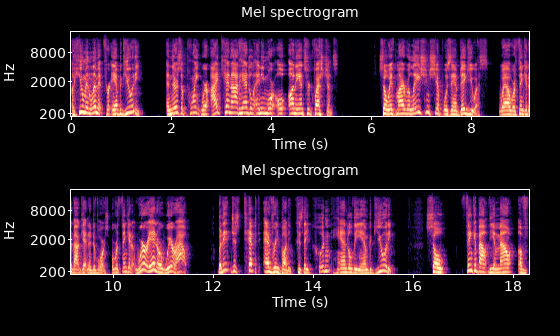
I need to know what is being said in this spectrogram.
a human limit for ambiguity. And there's a point where I cannot handle any more unanswered questions. So if my relationship was ambiguous, well, we're thinking about getting a divorce, or we're thinking we're in or we're out. But it just tipped everybody because they couldn't handle the ambiguity. So think about the amount of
